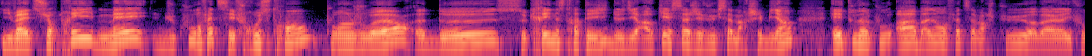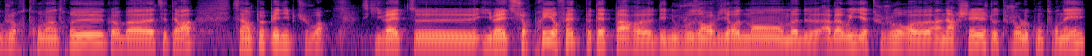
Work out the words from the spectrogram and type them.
il va être surpris, mais du coup, en fait, c'est frustrant pour un joueur de se créer une stratégie, de se dire, ah ok, ça j'ai vu que ça marchait bien, et tout d'un coup, ah bah non, en fait, ça marche plus, ah bah il faut que je retrouve un truc, ah bah, etc. C'est un peu pénible, tu vois. Ce qui va être, euh, il va être surpris, en fait, peut-être par euh, des nouveaux environnements, en mode, ah bah oui, il y a toujours euh, un archer, je dois toujours le contourner,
